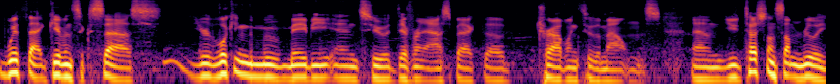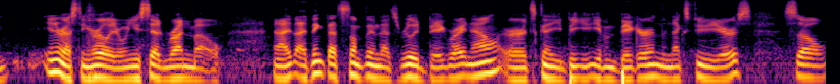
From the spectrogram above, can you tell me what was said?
with that given success, you're looking to move maybe into a different aspect of traveling through the mountains. And you touched on something really interesting earlier when you said RunMo. And I, I think that's something that's really big right now, or it's going to be even bigger in the next few years. So,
